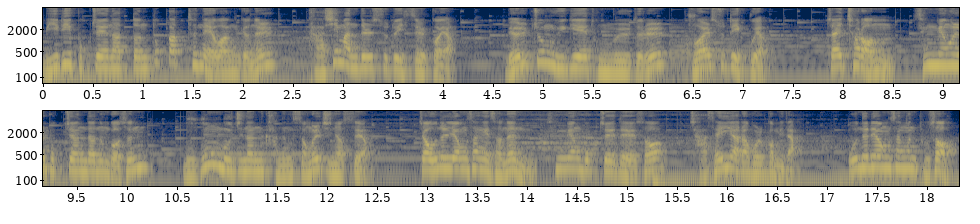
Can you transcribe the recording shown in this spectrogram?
미리 복제해놨던 똑같은 애완견을 다시 만들 수도 있을 거예요. 멸종 위기의 동물들을 구할 수도 있고요. 자, 이처럼 생명을 복제한다는 것은 무궁무진한 가능성을 지녔어요. 자, 오늘 영상에서는 생명 복제에 대해서 자세히 알아볼 겁니다. 오늘의 영상은 도서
